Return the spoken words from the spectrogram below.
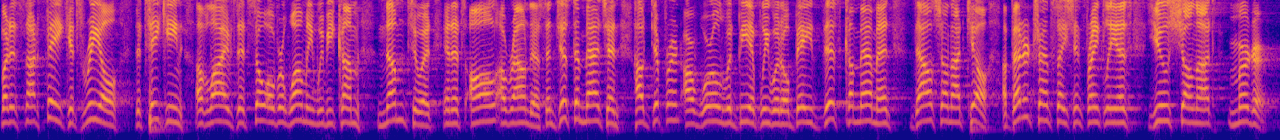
but it's not fake, it's real. The taking of lives, it's so overwhelming, we become numb to it, and it's all around us. And just imagine how different our world would be if we would obey this commandment thou shalt not kill. A better translation, frankly, is you shall not murder.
